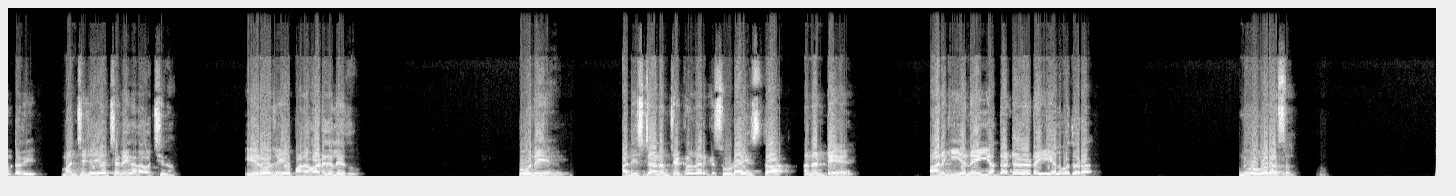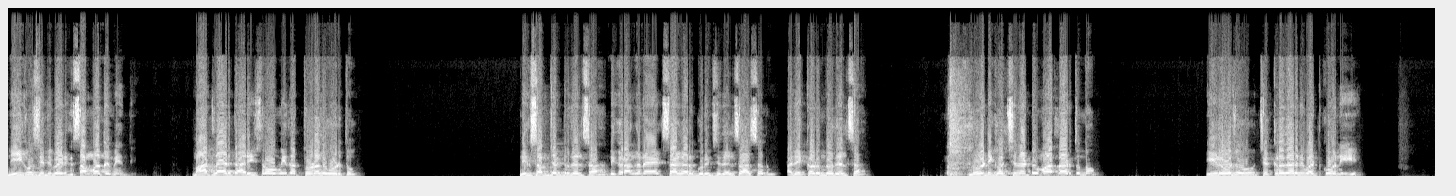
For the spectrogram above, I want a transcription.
ఉంటుంది మంచి చేయొచ్చు అనే కదా వచ్చిన. ఏ రోజు ఏ పదవి అడగలేదు. పోనీ అధిష్టానం చక్రధరికి సూడా ఇస్తా అని అంటే ఆయనకి ఈయన ఇయ్యొద్దు అంటాడట ఈ ఎలవదొర నువ్వు ఎవరు అసలు? నీకు సిద్దిపేటకి సంబంధం ఏంది? మాట్లాడితే హరీష్ రావు మీద తొడలు కొడుతూ. నీకు సబ్జెక్టు తెలుసా? నీకు రంగనాయక్ సాగర్ గురించి తెలుసా అసలు? అది ఎక్కడుందో తెలుసా? నోటికి వచ్చినట్టు మాట్లాడుతున్నాం ఈరోజు చక్రధారిని పట్టుకొని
